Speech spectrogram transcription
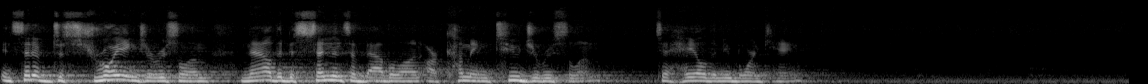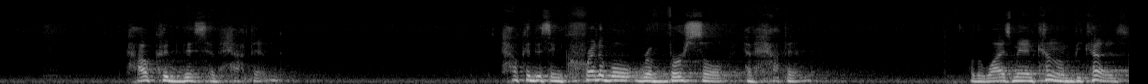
instead of destroying Jerusalem, now the descendants of Babylon are coming to Jerusalem to hail the newborn king. How could this have happened? How could this incredible reversal have happened? Well, the wise man come because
